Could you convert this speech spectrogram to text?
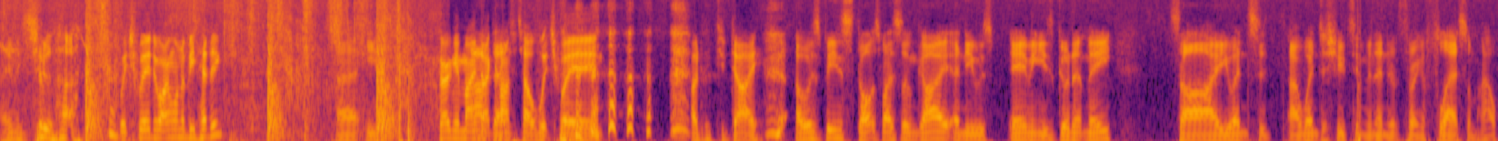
I didn't do that. Which way do I want to be heading? Uh. Bearing in mind I'm I can't tell which way... How did you die? I was being stalked by some guy, and he was aiming his gun at me. So I went to I went to shoot him and ended up throwing a flare somehow.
